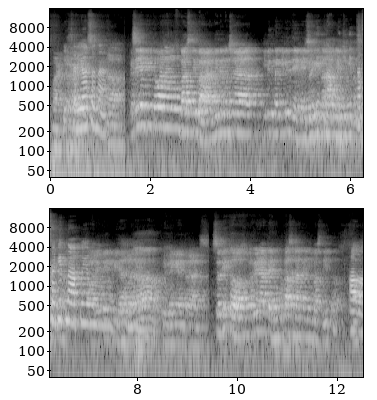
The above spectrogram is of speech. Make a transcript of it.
Smart. Seryoso na. Kasi yung pintuan ng bus, di ba, hindi naman siya na gilid eh. May gilid na medyo Nasa gitna po yung... Oh, ito yung pintuan ng yung main entrance. So dito, gawin natin, bubutasan natin yung bus dito. Oo,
